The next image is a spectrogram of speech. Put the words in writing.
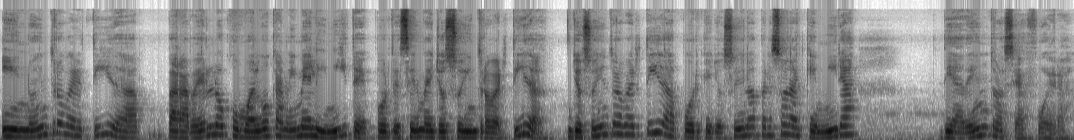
y no introvertida para verlo como algo que a mí me limite por decirme yo soy introvertida. Yo soy introvertida porque yo soy una persona que mira de adentro hacia afuera.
